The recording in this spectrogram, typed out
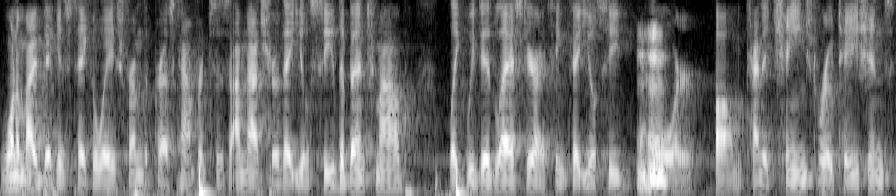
one of my biggest takeaways from the press conference is I'm not sure that you'll see the bench mob like we did last year. I think that you'll see mm-hmm. more um, kind of changed rotations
